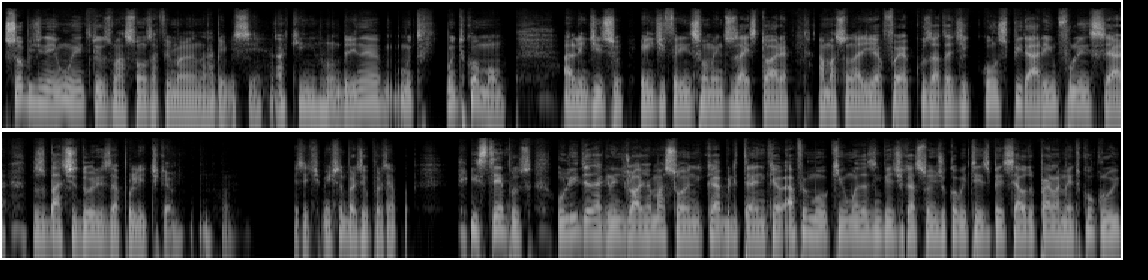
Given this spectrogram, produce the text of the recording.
soube de nenhum entre os maçons, afirma Ana à BBC. Aqui em Londrina é muito, muito comum. Além disso, em diferentes momentos da história, a maçonaria foi acusada de conspirar e influenciar nos bastidores da política. Recentemente no Brasil, por exemplo. Stemples, o líder da grande loja maçônica britânica, afirmou que uma das investigações do Comitê Especial do Parlamento conclui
